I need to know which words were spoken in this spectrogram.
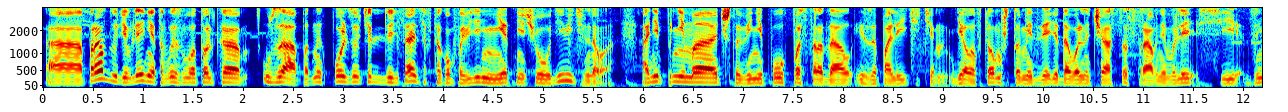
А, Правда, удивление это вызвало только у западных пользователей. Для китайцев в таком поведении нет ничего удивительного. Они понимают, что Винни-Пух пострадал из-за политики. Дело в том, что медведя довольно часто сравнивали с Си Цзиньпином,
